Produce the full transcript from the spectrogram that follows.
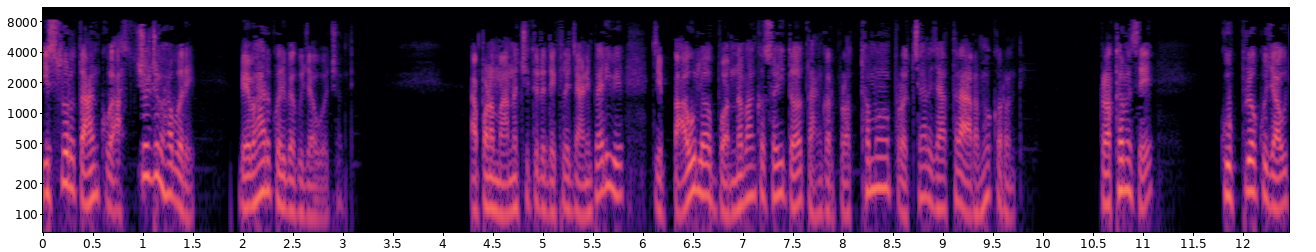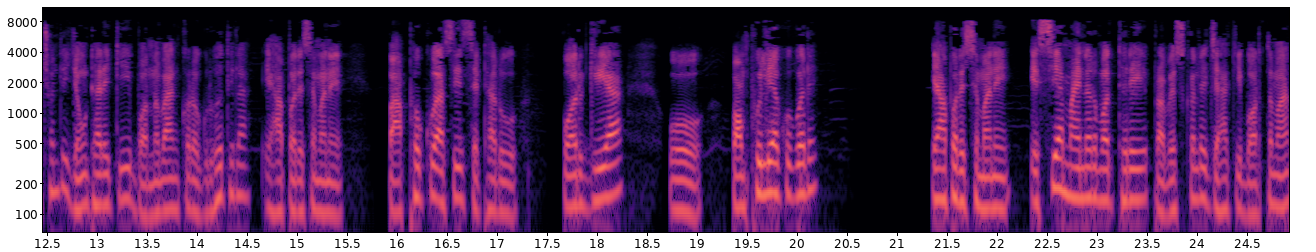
ଈଶ୍ୱର ତାହାଙ୍କୁ ଆଶ୍ଚର୍ଯ୍ୟ ଭାବରେ ବ୍ୟବହାର କରିବାକୁ ଯାଉଅଛନ୍ତି। ଆପଣ ମାନଚିତ୍ରରେ ଦେଖିଲେ ଜାଣିପାରିବେ ଯେ ପାଉଲ ବର୍ଣ୍ଣବାଙ୍କ ସହିତ ତାଙ୍କର ପ୍ରଥମ ପ୍ରଚାର ଯାତ୍ରା ଆରମ୍ଭ କରନ୍ତି। ପ୍ରଥମେ ସେ କୁପ୍ରକୁ ଯାଉଛନ୍ତି ଯେଉଁଠାରେ କି ବର୍ଣ୍ଣବାଙ୍କର ଗୃହ ଥିଲା। ଏହାପରେ ସେମାନେ ପାଫକୁ ଆସି ସେଠାରୁ ପର୍ଗ୍ରିଆ ଓ ପମ୍ଫୁଲିଆକୁ ଗଲେ। ଏହାପରେ ସେମାନେ ଏସିଆ ମାଇନର ମଧ୍ୟରେ ପ୍ରବେଶ କଲେ ଯାହାକି ବର୍ତ୍ତମାନ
